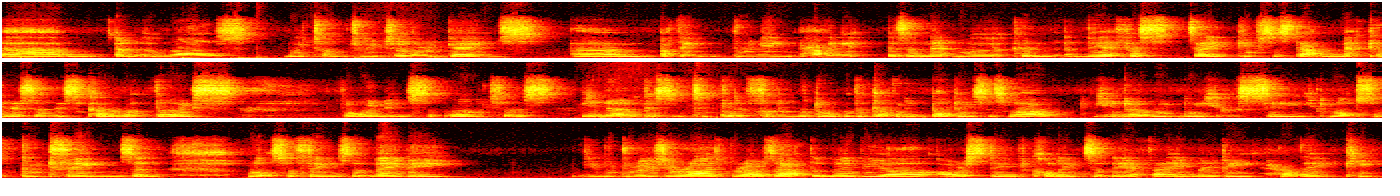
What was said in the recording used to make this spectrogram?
um, and, and whilst we talk to each other at games. Um, I think bringing having it as a network and, and the FSA gives us that mechanism. It's kind of a voice for women supporters, you know, because to get a foot in the door with the governing bodies as well, you know, we, we see lots of good things and lots of things that maybe you would raise your eyebrows at that maybe our, our esteemed colleagues at the FA, maybe how they keep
